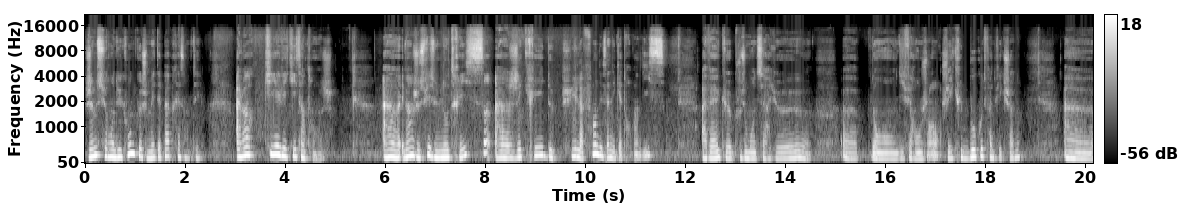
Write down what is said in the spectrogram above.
Je me suis rendu compte que je ne m'étais pas présentée. Alors, qui est Vicky Saint-Ange? Euh, eh bien, je suis une autrice. Euh, J'écris depuis la fin des années 90 avec euh, plus ou moins de sérieux dans différents genres. J'ai écrit beaucoup de fanfiction. Euh,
